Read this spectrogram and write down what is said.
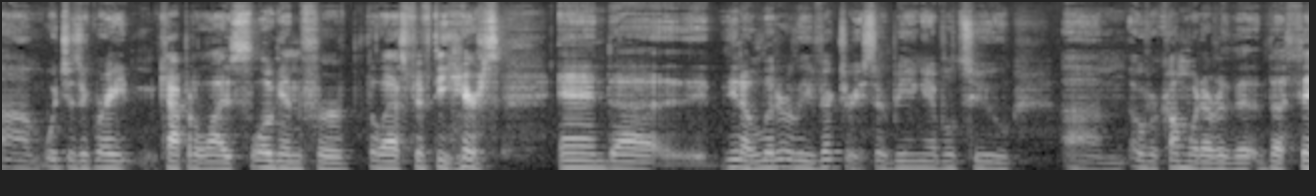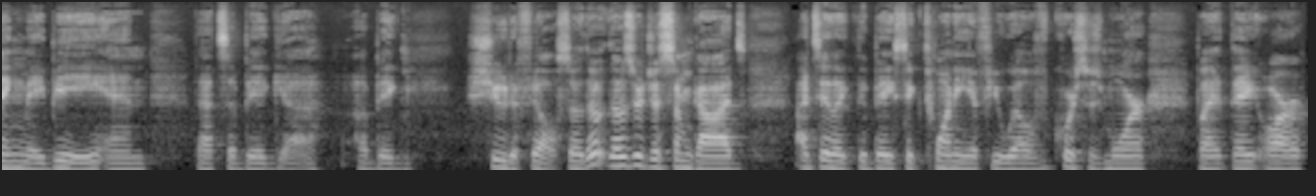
um, which is a great capitalized slogan for the last 50 years and uh, you know literally victory. So being able to um, overcome whatever the, the thing may be and that's a big uh, a big shoe to fill. So th- those are just some gods. I'd say like the basic 20 if you will. Of course there's more but they are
